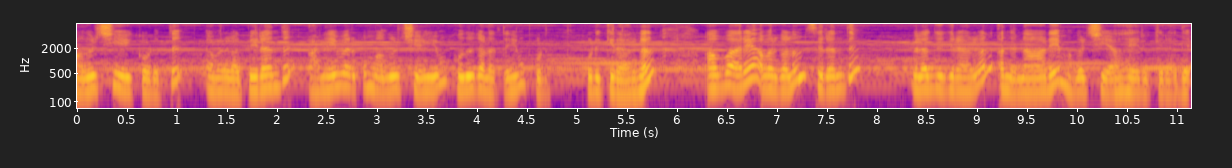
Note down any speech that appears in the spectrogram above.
மகிழ்ச்சியை கொடுத்து அவர்கள் பிறந்து அனைவருக்கும் மகிழ்ச்சியையும் குதூகலத்தையும் கொடு கொடுக்கிறார்கள். அவ்வாறே அவர்களும் சிறந்து விளங்குகிறார்கள். அந்த நாடே மகிழ்ச்சியாக இருக்கிறது.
